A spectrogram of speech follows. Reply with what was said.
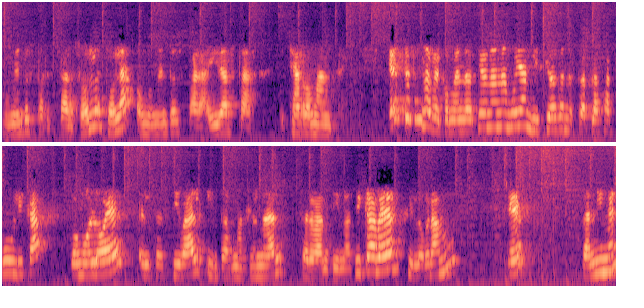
momentos para estar solo, sola o momentos para ir hasta echar romance. Esta es una recomendación, Ana, muy ambiciosa en nuestra plaza pública, como lo es el Festival Internacional Cervantino. Así que a ver si logramos que se animen,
